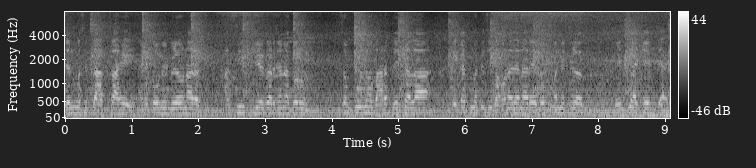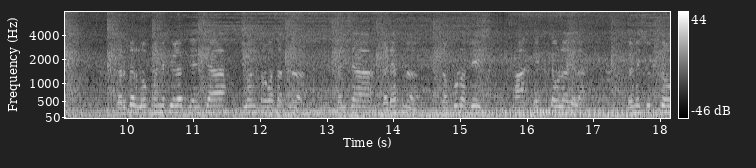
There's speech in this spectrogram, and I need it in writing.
जन्मसिद्ध हक्क आहे आणि तो मी मिळवणारच. अशी प्रिय गर्जना करून संपूर्ण भारत देशाला एकात्मतेची भावना देणारे लोकमान्य टिळक यांची आज जयंती आहे. खरं तर लोकमान्य टिळक यांच्या जीवन प्रवासातनं त्यांच्या गड्यातनं संपूर्ण देश हा एकटवला गेला. गणेशोत्सव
